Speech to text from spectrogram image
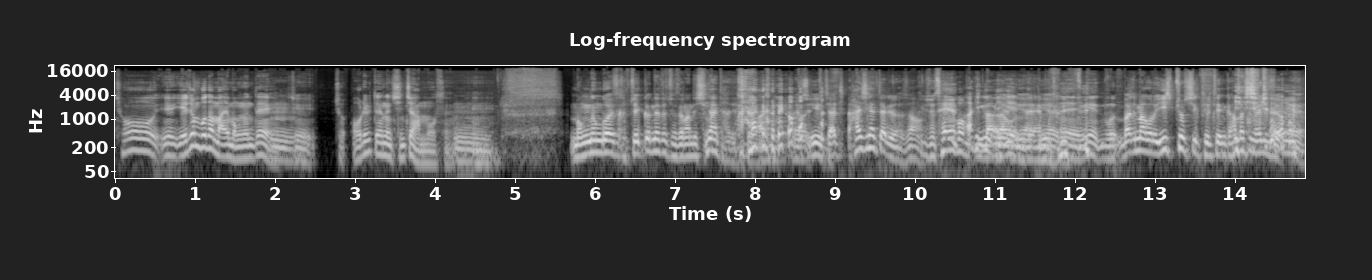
저 예, 예전보다 많이 먹는데 음. 이제 저 어릴 때는 진짜 안 먹었어요. 예. 먹는 거에서 갑자기 끝내도 죄송한데 시간이 다 됐어요. 아, 예, 이게 짜- 한 시간짜리라서. 저새 앨범 아, 이거 나- 이게- 예, 예. 네, 뭐 마지막으로 20초씩 들 테니까 한 말씀 해주세요. 예.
